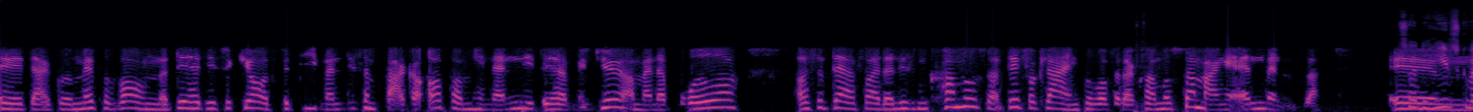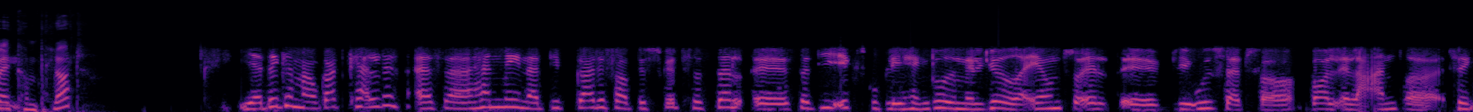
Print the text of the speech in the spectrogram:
øh, der er gået med på vognen, og det har de så gjort, fordi man ligesom bakker op om hinanden i det her miljø, og man er brødre, Og så derfor er der ligesom kommet så, det er forklaring på, hvorfor der er kommet så mange anmeldelser. Så det hele Øhm, skulle være et komplot? Ja, det kan man jo godt kalde det. Altså, han mener, at de gør det for at beskytte sig selv, øh, så de ikke skulle blive hængt ud i miljøet og eventuelt øh, blive udsat for vold eller andre ting.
